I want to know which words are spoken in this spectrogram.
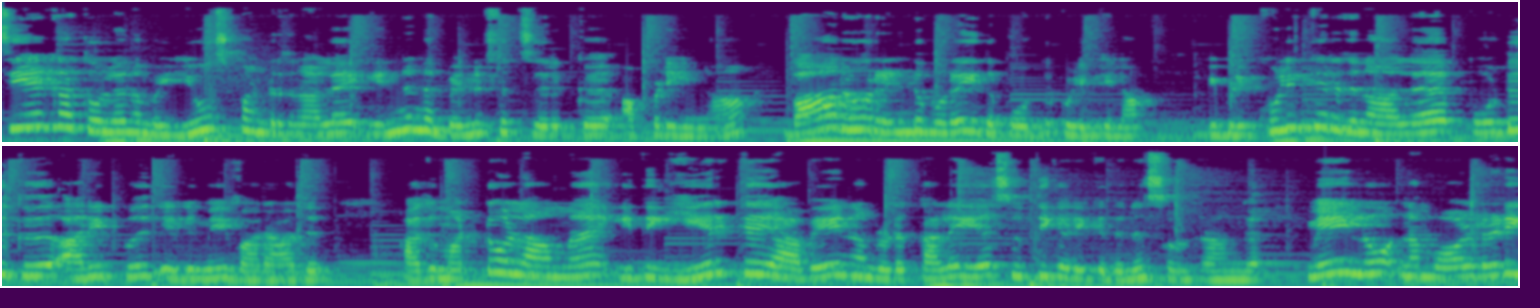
சீயக்காய் தோலை நம்ம யூஸ் பண்றதுனால என்னென்ன பெனிஃபிட்ஸ் இருக்கு அப்படின்னா வாரம் ரெண்டு முறை இதை போட்டு குளிக்கலாம். இப்படி குளிக்கிறதுனால பொடுகு அரிப்பு எதுவுமே வராது. அது மட்டும் இல்லாம இது இயற்கையாவே நம்மளோட தலையை சுத்திகரிக்குதுன்னு சொல்றாங்க. மேலும் நம்ம ஆல்ரெடி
